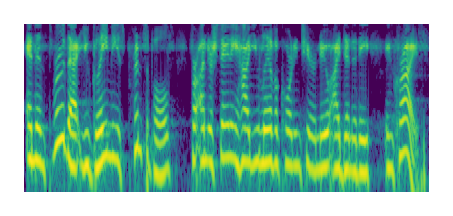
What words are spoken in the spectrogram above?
And then through that, you glean these principles for understanding how you live according to your new identity in Christ.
